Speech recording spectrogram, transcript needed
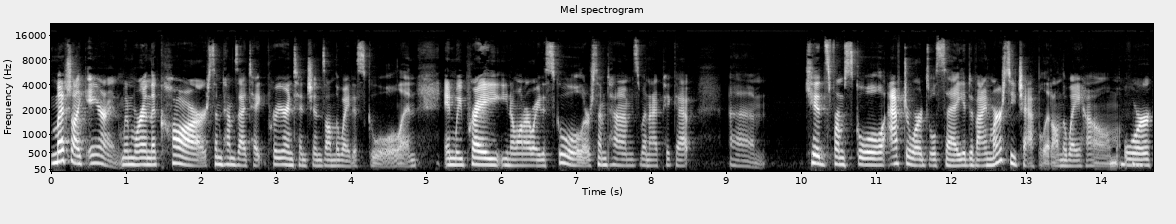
much like Erin, when we're in the car, sometimes I take prayer intentions on the way to school, and and we pray, you know, on our way to school, or sometimes when I pick up. Um, kids from school afterwards will say a divine mercy chaplet on the way home mm-hmm. or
